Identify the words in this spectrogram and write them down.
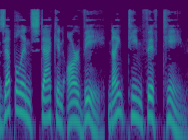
Zeppelin Staaken RV 1915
